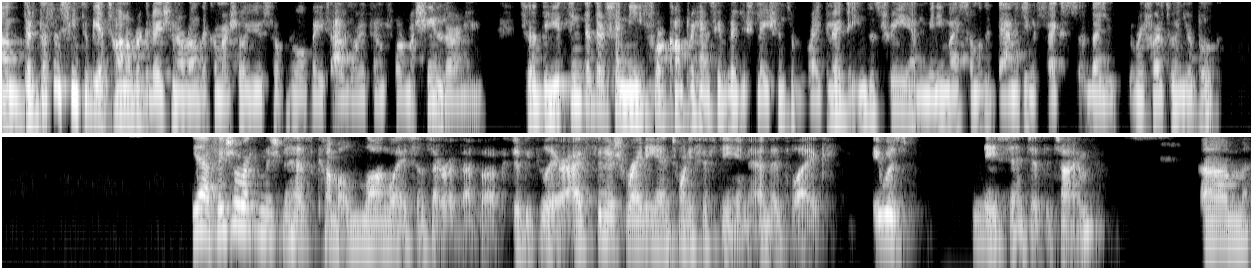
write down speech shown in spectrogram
um, there doesn't seem to be a ton of regulation around the commercial use of rule-based algorithms for machine learning so do you think that there's a need for comprehensive legislation to regulate the industry and minimize some of the damaging effects that you refer to in your book yeah, facial recognition has come a long way since I wrote that book. To be clear, I finished writing in 2015, and it's like it was nascent at the time. Um,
